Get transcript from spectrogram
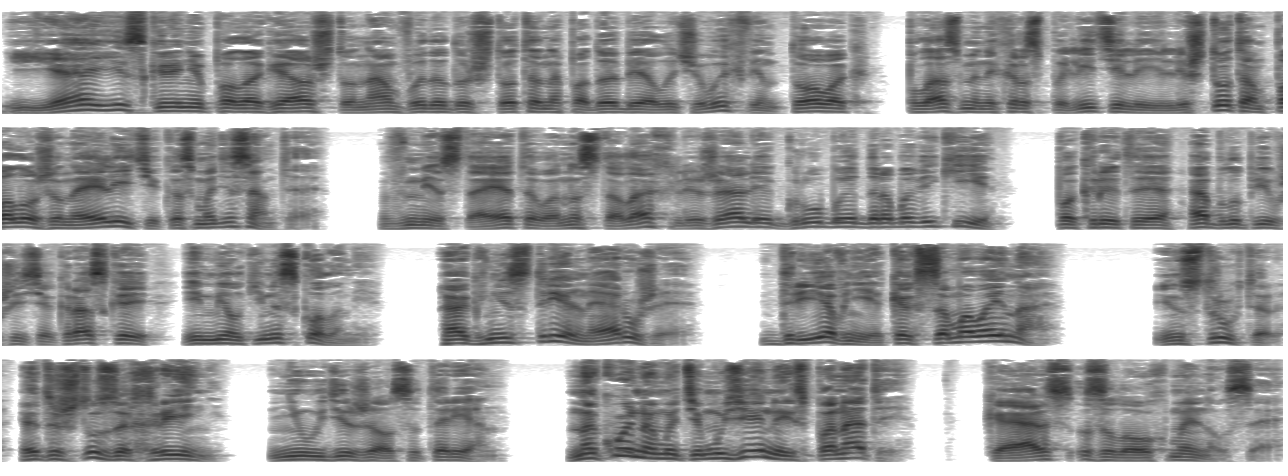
Я искренне полагал, что нам выдадут что-то наподобие лучевых винтовок, плазменных распылителей или что там положено элите космодесанта. Вместо этого на столах лежали грубые дробовики, покрытые облупившейся краской и мелкими сколами. Огнестрельное оружие. Древнее, как сама война. «Инструктор, это что за хрень?» — не удержался Тариан. «На кой нам эти музейные экспонаты?» Карс зло ухмыльнулся.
